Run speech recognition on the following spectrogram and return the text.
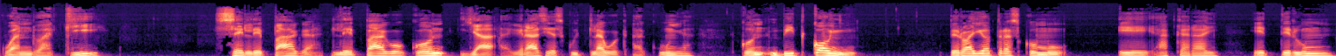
cuando aquí se le paga, le pago con, ya gracias Cuitláhuac Acuña, con Bitcoin. Pero hay otras como, eh, ah caray, Ethereum,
